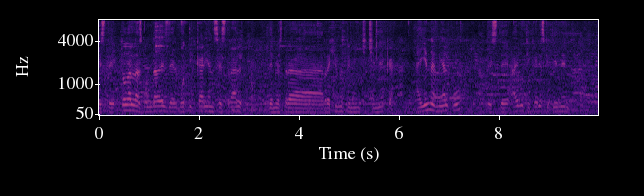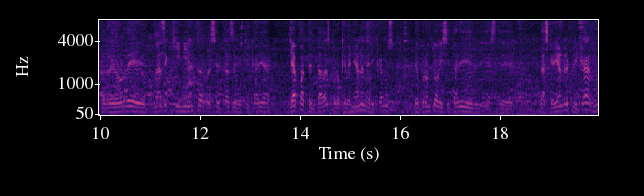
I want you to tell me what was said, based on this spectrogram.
Este, todas las bondades del boticario ancestral de nuestra región Otemí Chichimeca. Ahí en Amialco este, hay boticarias que tienen alrededor de más de 500 recetas de boticaria ya patentadas, pero que venían americanos de pronto a visitar y, y, este, las querían replicar, ¿no?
